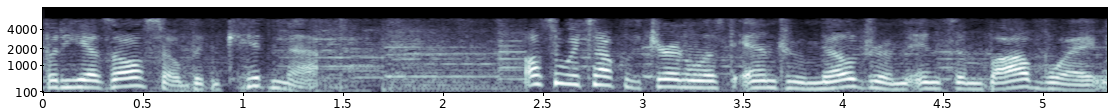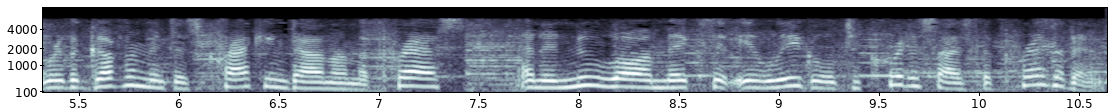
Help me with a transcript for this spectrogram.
but he has also been kidnapped. Also, we talk with journalist Andrew Meldrum in Zimbabwe, where the government is cracking down on the press and a new law makes it illegal to criticize the president.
